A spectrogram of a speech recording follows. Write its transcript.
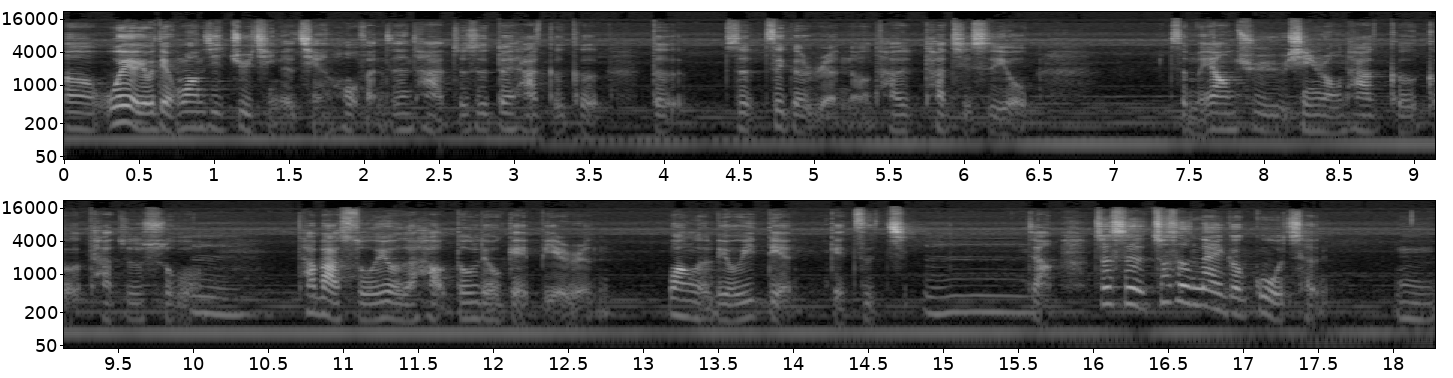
呃，我也有点忘记剧情的前后，反正他就是对他哥哥的这这个人呢，他他其实有怎么样去形容他哥哥，他就说，他把所有的好都留给别人。忘了留一点给自己，嗯，这样就是就是那个过程，嗯，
